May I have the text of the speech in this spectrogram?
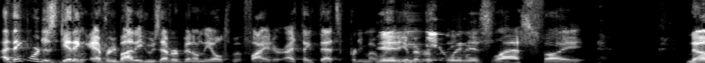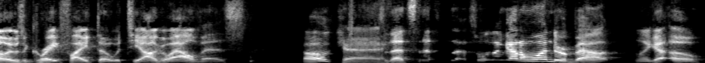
I think we're just getting everybody who's ever been on the Ultimate Fighter. I think that's pretty much. Did what he win his last fight? No, it was a great fight though with Thiago Alves. Okay. So that's that's that's what I gotta wonder about. Like, uh oh,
